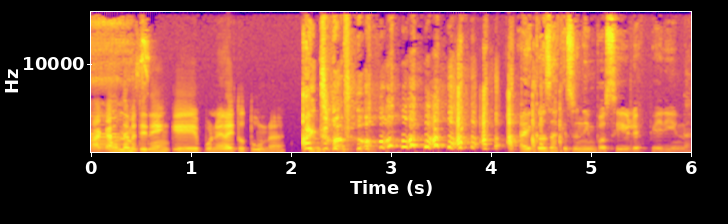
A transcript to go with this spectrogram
Acá es donde me tenían que poner autotuna. Ay, todo. Hay cosas que son imposibles, Pierina.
